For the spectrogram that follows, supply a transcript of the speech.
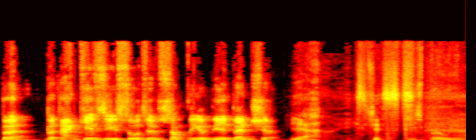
But but that gives you sort of something of the adventure. Yeah. He's just he's brilliant.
